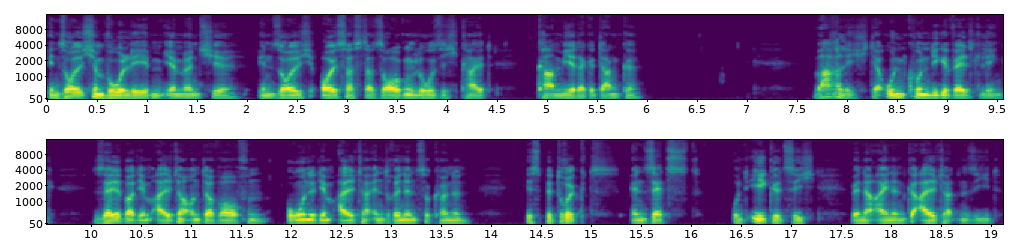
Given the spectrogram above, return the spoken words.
In solchem Wohlleben, ihr Mönche, in solch äußerster Sorgenlosigkeit kam mir der Gedanke, Wahrlich, der unkundige Weltling, selber dem Alter unterworfen, ohne dem Alter entrinnen zu können, ist bedrückt, entsetzt und ekelt sich, wenn er einen Gealterten sieht.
